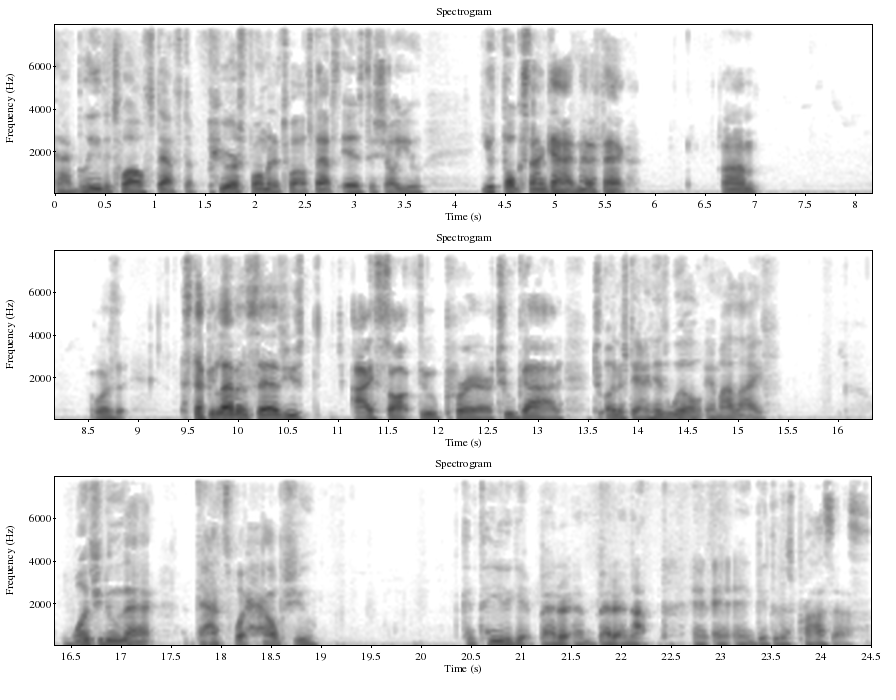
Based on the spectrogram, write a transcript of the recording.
And I believe the 12 steps, the purest form of the 12 steps is to show you, you focus on God. Matter of fact, um, what is it? Step 11 says, you, I sought through prayer to God to understand His will in my life. Once you do that, that's what helps you continue to get better and better and not and, and, and get through this process.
